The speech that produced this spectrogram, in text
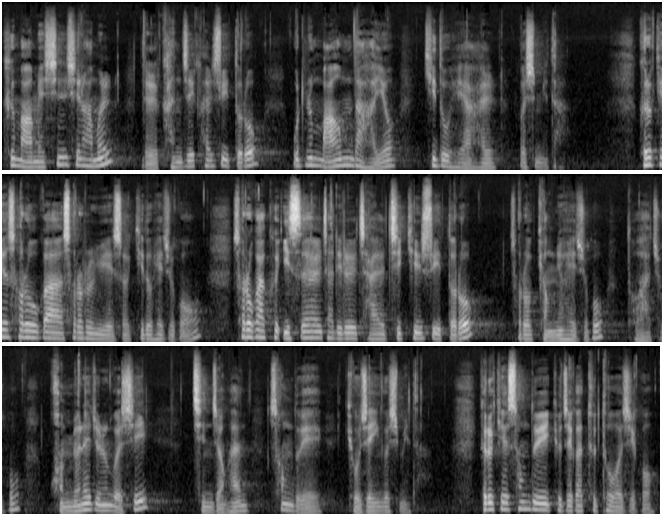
그 마음의 신실함을 늘 간직할 수 있도록 우리는 마음 다하여 기도해야 할 것입니다. 그렇게 서로가 서로를 위해서 기도해주고 서로가 그 있어야 할 자리를 잘 지킬 수 있도록 서로 격려해주고 도와주고 권면해주는 것이 진정한 성도의 교제인 것입니다. 그렇게 성도의 교제가 두터워지고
